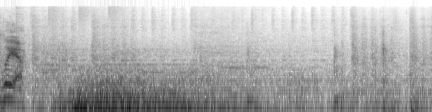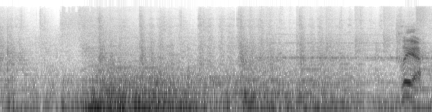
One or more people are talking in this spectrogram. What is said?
Clear. Clear.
